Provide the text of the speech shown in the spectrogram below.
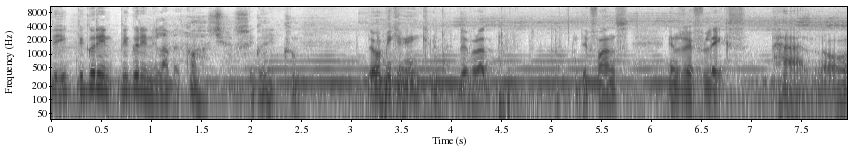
Vi, vi, går in, vi går in i labbet. Kom. Ah, Vi går in. kom, kom. Det var mycket enkelt. Det var att det fanns en reflex här. No?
